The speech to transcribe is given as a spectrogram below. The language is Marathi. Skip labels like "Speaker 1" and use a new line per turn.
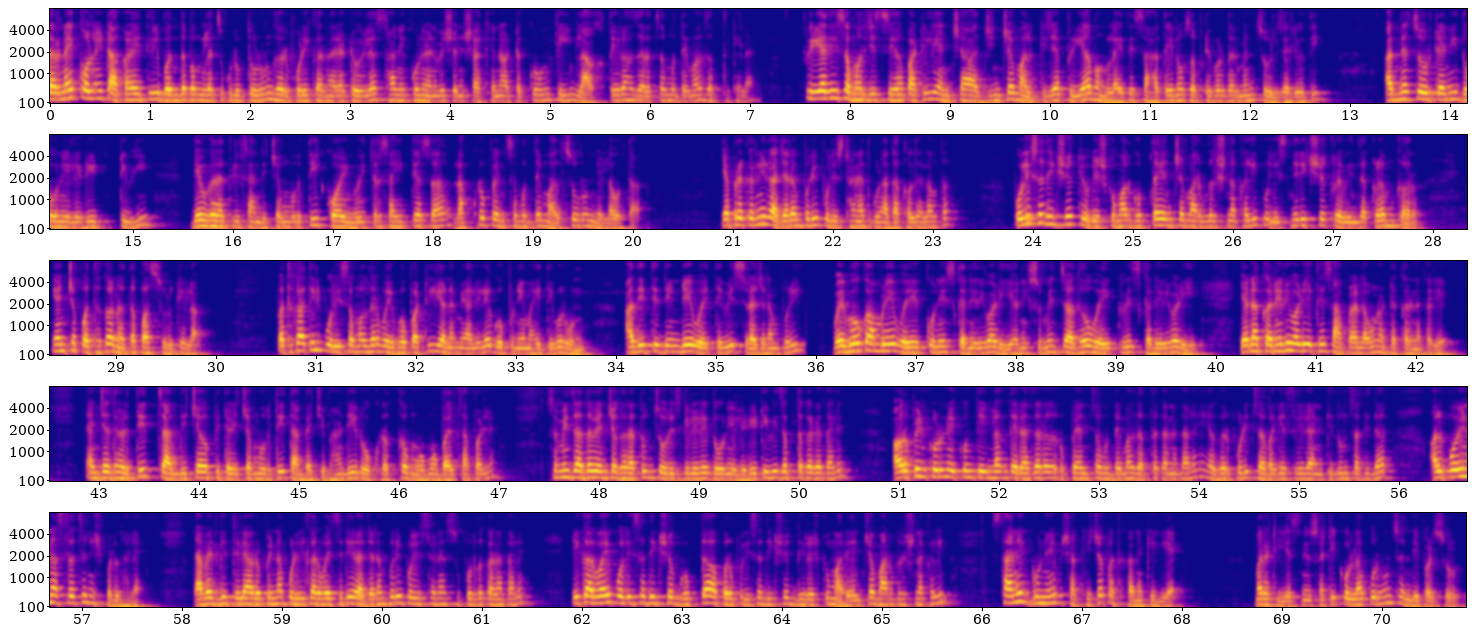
सरनाईक कॉलनी टाकाळ येथील बंद बंगल्याचं कुलूप तोडून घरफोडी करणाऱ्या टोळीला स्थानिक गुन्हे अन्वेषण शाखेनं अटक करून तीन लाख तेरा हजाराचा मुद्देमाल जप्त केला आहे फिर्यादी समरजित सिंह पाटील यांच्या आजींच्या मालकीच्या प्रिया बंगला येथे सहा ते नऊ सप्टेंबर दरम्यान चोरी झाली होती. अज्ञात चोरट्यांनी दोन L E D T V देवघरातील चांदीच्या मूर्ती कॉईन व इतर साहित्याचा लाख रुपयांचा मुद्देमाल चोरून नेला होता. या प्रकरणी राजारामपुरी पोलीस ठाण्यात गुन्हा दाखल झाला होता. पोलीस अधीक्षक योगेश कुमार गुप्ता यांच्या मार्गदर्शनाखाली पोलीस निरीक्षक रवींद्र कळमकर यांच्या पथकानं तपास सुरू केला. पथकातील पोलीस अंमलदार वैभव पाटील यांना मिळालेल्या गोपनीय माहितीवरून आदित्य दिंडे वय तेवीस राजारामपुरी वैभव कांबळे वय एकोणीस कनेरीवाडी आणि सुमित जाधव वय एकवीस कनेरीवाडी यांना कनेरीवाडी येथे सापळा लावून अटक करण्यात आली त्यांच्या धडतीत चांदीच्या व पितळेच्या मूर्ती तांब्याची भांडी रोख रक्कम व मोबाईल सापडले. सुमित जाधव यांच्या घरातून चोरीस गेलेले दोन L E D T V जप्त करण्यात आले. आरोपींकडून एकूण तीन लाख तेरा हजार रुपयांचा मुद्देमाल जप्त करण्यात आला. या घरफोडीत सहभागी असलेले आणखी दोन साथीदार अल्पवयीन असल्याचं निष्पन्न झालं आहे ताब्यात घेतलेल्या आरोपींना पुढील कारवाईसाठी राजारामपुरी पोलीस ठाण्यात सुपूर्द करण्यात आले ही कारवाई पोलीस अधीक्षक गुप्ता अपर पोलीस अधीक्षक धीरज कुमार यांच्या मार्गदर्शनाखाली स्थानिक गुन्हे शाखेच्या पथकानं केली आहे. मराठी एस न्यूजसाठी कोल्हापूरहून संदीप अडसूळ.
